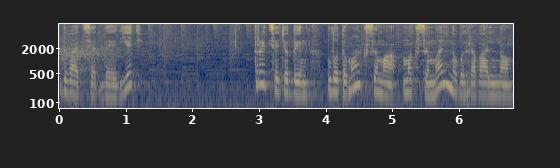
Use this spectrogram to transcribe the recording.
двадцять дев'ять, тридцять один. Лото Максима максимально вигравально.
